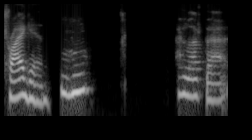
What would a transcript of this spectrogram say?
try again. Mm-hmm. I love that.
